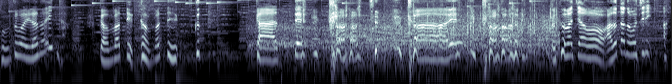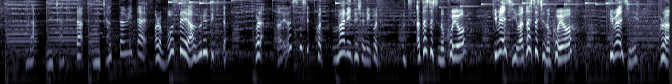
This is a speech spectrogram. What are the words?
本当はいらないんだ。頑張って頑張って作っ買って買って買え買え。くまちゃんをあなたのお家に。あほら寝ちゃった。寝ちゃったみたい。ほら母性溢れてきた。ほらよしよし。こマリーと一緒にこうやってうち私たちの雇用君たち私たちの雇用君たちほら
